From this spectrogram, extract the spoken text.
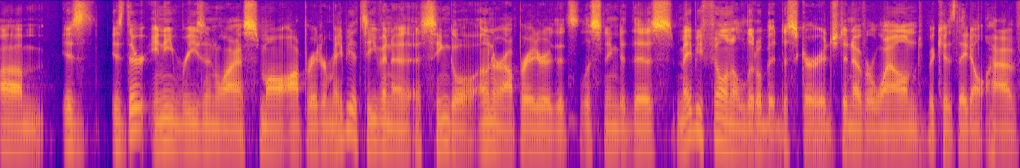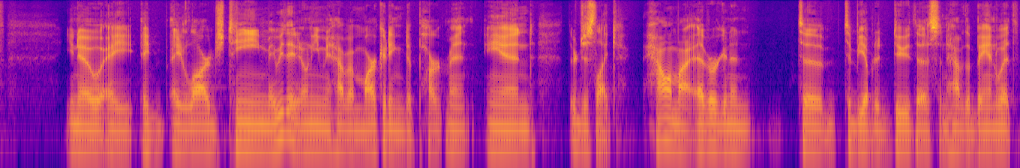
um, is is there any reason why a small operator, maybe it's even a, a, single owner operator that's listening to this, maybe feeling a little bit discouraged and overwhelmed because they don't have, you know, a a, a large team, maybe they don't even have a marketing department, and they're just like, how am I ever going to to to be able to do this and have the bandwidth?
